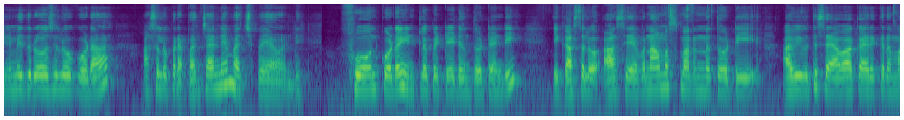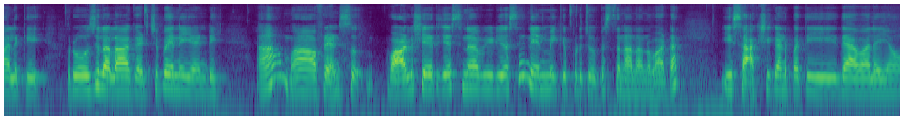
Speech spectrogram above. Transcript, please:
ఎనిమిది రోజులు కూడా అసలు ప్రపంచాన్నే మర్చిపోయామండి. ఫోన్ కూడా ఇంట్లో పెట్టేయడంతో అండి ఇక అసలు ఆ సేవనామ స్మరణతోటి ఆ వివిధ సేవా కార్యక్రమాలకి రోజులు అలా గడిచిపోయినాయండి. మా ఫ్రెండ్స్ వాళ్ళు షేర్ చేసిన వీడియోసే నేను మీకు ఇప్పుడు చూపిస్తున్నాను అనమాట ఈ సాక్షి గణపతి దేవాలయం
